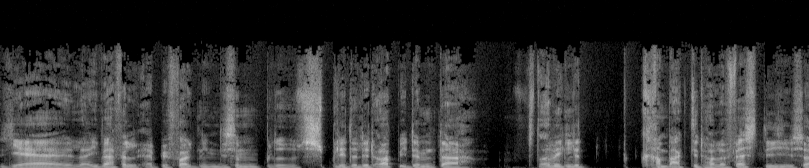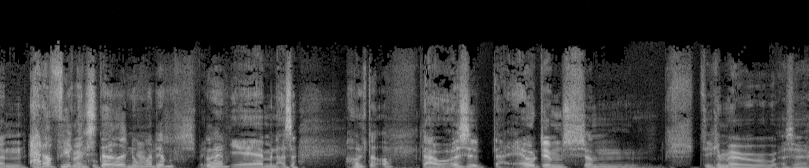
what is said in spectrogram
Ja, eller i hvert fald er befolkningen ligesom blevet splittet lidt op i dem, der stadigvæk lidt krampagtigt holder fast i sådan... Er der virkelig stadig nogle af dem, Johan? Ja, men altså, Hold da op. Der er jo også, der er jo dem, som, det kan man jo, altså,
